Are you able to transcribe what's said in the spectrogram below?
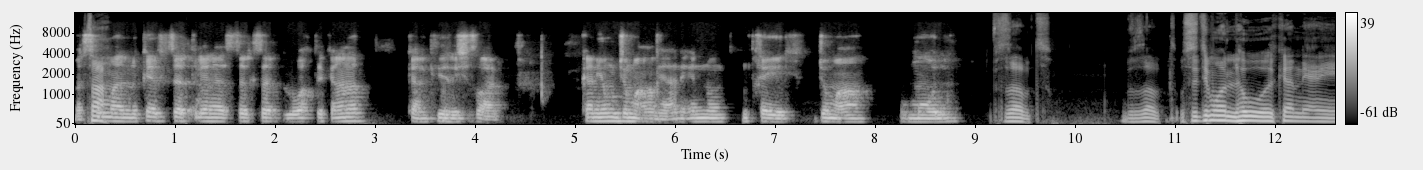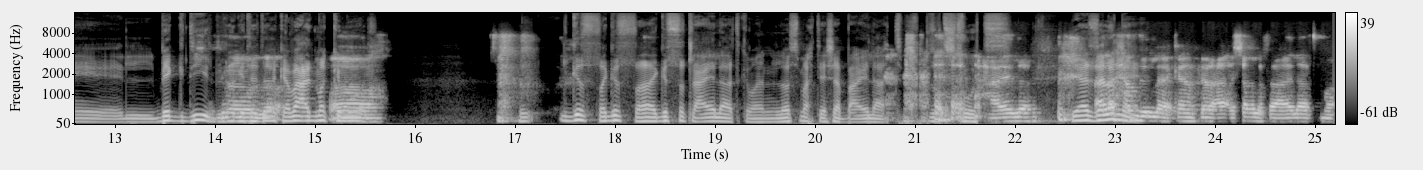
بس صح. هم إنه كيف تصير لنا circle الوقت كانت كان كثير شيء صعب. كان يوم جمعة يعني إنه متخيل جمعة ومول. بالضبط. بالضبط. وسيتي مول هو كان يعني ال big deal بالوقت هذاك بعد مكة آه. القصة قصة هاي قصة العائلات كمان. لو سمحت يا شاب عائلات. عائلات يا زلمة. الحمد لله كانت شغلة في عائلات ما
